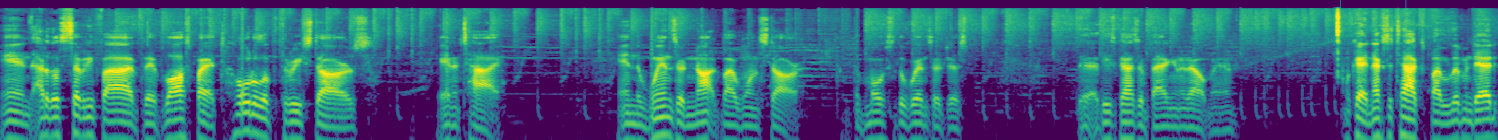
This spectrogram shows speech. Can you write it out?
And out of those 75, they've lost by a total of three stars and a tie. And the wins are not by one star. The most of the wins are just yeah, these guys are banging it out, man. Okay, next attacks by Living Dead.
